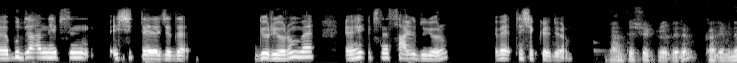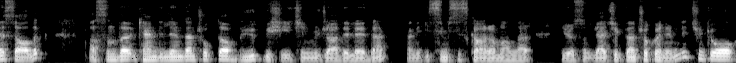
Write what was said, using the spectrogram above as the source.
E, bu denli hepsinin eşit derecede görüyorum ve e, hepsine saygı duyuyorum ve teşekkür ediyorum. Ben teşekkür ederim. Kalemine sağlık. Aslında kendilerinden çok daha büyük bir şey için mücadele eden, hani isimsiz kahramanlar diyorsun. Gerçekten çok önemli. Çünkü o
